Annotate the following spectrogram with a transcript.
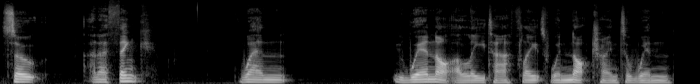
so, and I think when we're not elite athletes, we're not trying to win,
